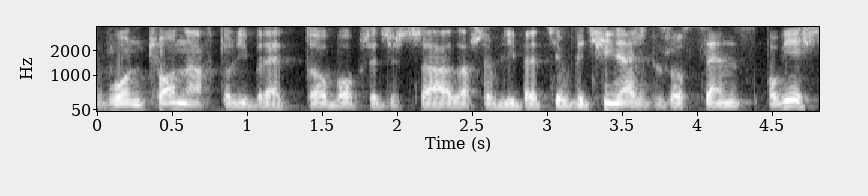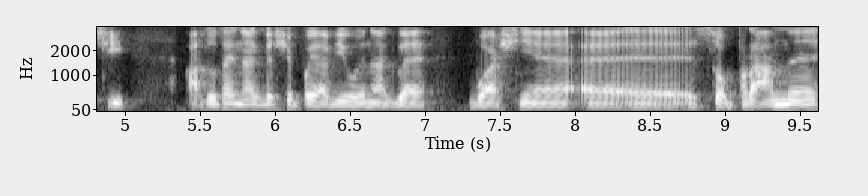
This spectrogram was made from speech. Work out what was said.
włączona w to libretto, bo przecież trzeba zawsze w libretcie wycinać dużo scen z powieści, a tutaj nagle się pojawiły nagle właśnie e, soprany,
